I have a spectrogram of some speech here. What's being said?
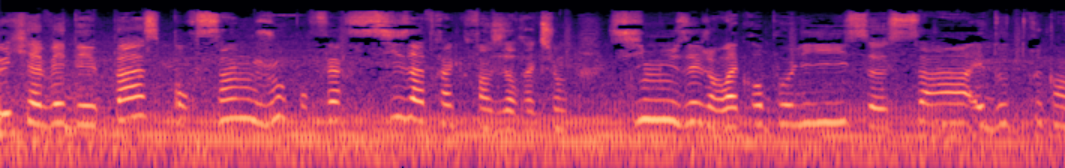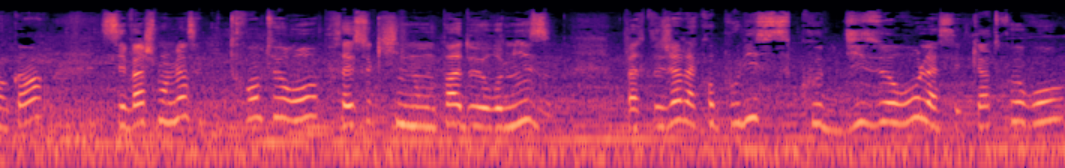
Vu qu'il y avait des passes pour 5 jours pour faire 6 attractions, enfin 6 attractions, 6 musées, genre l'Acropolis, ça et d'autres trucs encore. C'est vachement bien, ça coûte 30 euros. Vous savez, ceux qui n'ont pas de remise, parce que déjà l'Acropolis coûte 10 euros, là c'est 4 euros.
